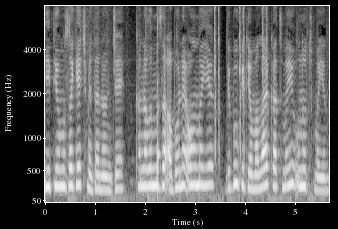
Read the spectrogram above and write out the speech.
Videomuza geçmeden önce kanalımıza abone olmayı ve bu videoma like atmayı unutmayın.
